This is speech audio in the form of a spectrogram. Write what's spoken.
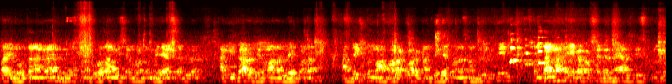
మరియు నూతనంగా నిర్మిస్తున్న గోదాం విషయంలోనూ మెజారిటీ సభ్యుల అంగీకార తీర్మానాలు లేకుండా అధ్యక్షుడు మా పాలకవర్గాన్ని తెలియకుండా సంతృప్తి సొంతంగా ఏకపక్ష నిర్ణయాలు తీసుకుంటూ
